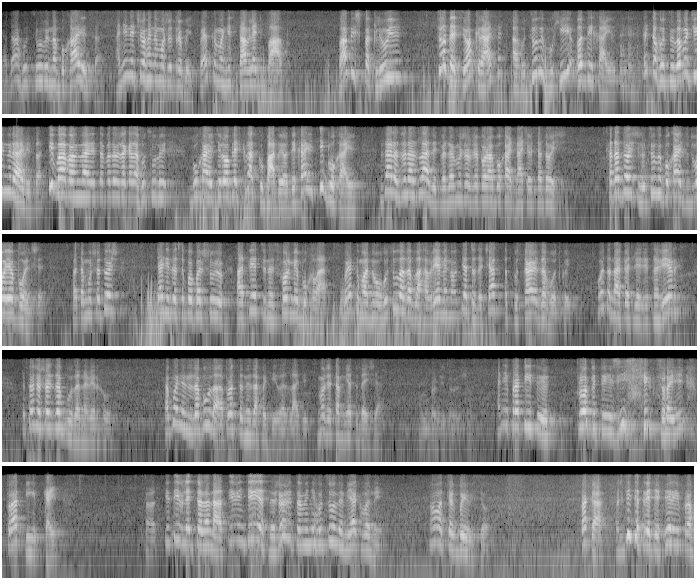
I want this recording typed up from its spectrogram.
Когда гуцули набухаются, они ничего не можуть робити, поэтому они ставлять баб. Баби шпаклюють, то да сё красят, а гуцулы бухие отдыхают. Это гуцулам очень нравится. И бабам нравится, потому что когда гуцули бухають і роблять кладку, баби отдыхают и бухають. Зараз вона злазить, потому що вже пора бухать, начався дощ. Когда дождь, гуцулы бухают вдвое больше. Потому что дождь тянет за собой большую ответственность в форме бухла. Поэтому одного гуцула заблаговременно, где-то за час отпускают за водкой. Вот она опять лезет наверх, и тоже щось забула наверху. Або не забула, а просто не захотіла зладить. Может там нету дождя. Они пропитывают еще. Они пропитывают пропитые жизни своей пропиткой. От. І дивляться на нас. Їм інтересно, що ж то мені гуцулим, як вони. Ну вот как бы и все. Пока. Ждите третьей серии про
